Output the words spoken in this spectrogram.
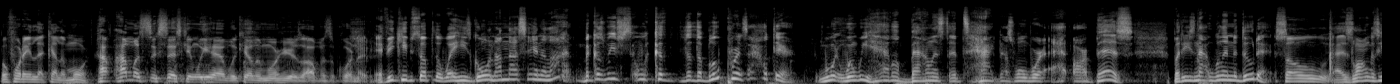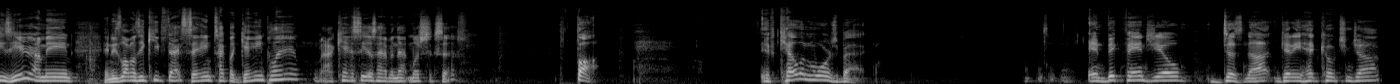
before they let Kellen Moore. How, how much success can we have with Kellen Moore here as offensive coordinator? If he keeps up the way he's going, I'm not saying a lot because we've because the, the blueprint's out there. When, when we have a balanced attack, that's when we're at our best. But he's not willing to do that. So as long as he's here, I mean, and as long as he keeps that same type of game plan, I can't see us having that much success. Thought. If Kellen Moore's back and Vic Fangio does not get a head coaching job,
